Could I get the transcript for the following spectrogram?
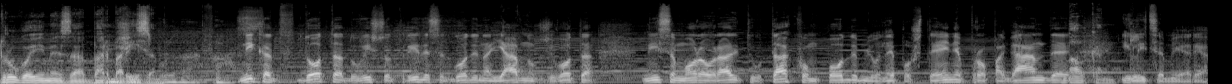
Drugo ime za barbarizam. Nikad dotad u više od 30 godina javnog života nisam morao raditi u takvom podneblju nepoštenja, propagande Balkan. i licemjerja.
